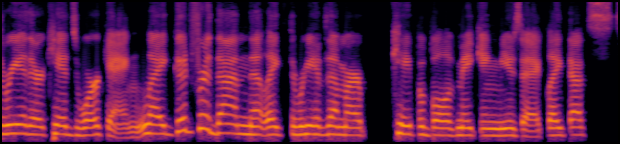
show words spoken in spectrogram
three of their kids working. Like, good for them that like three of them are capable of making music. Like, that's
